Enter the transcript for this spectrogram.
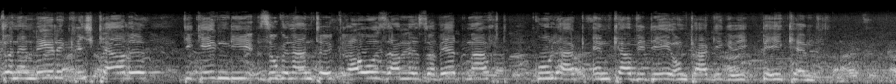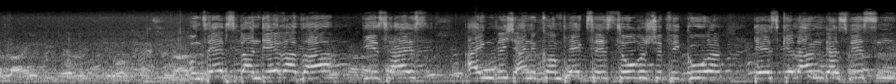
sondern lediglich Kerle, die gegen die sogenannte grausame Sowjetmacht, Gulag, NKWD und KGB kämpften. Und selbst Bandera war, wie es heißt, eigentlich eine komplexe historische Figur, der es gelang, das Wissen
